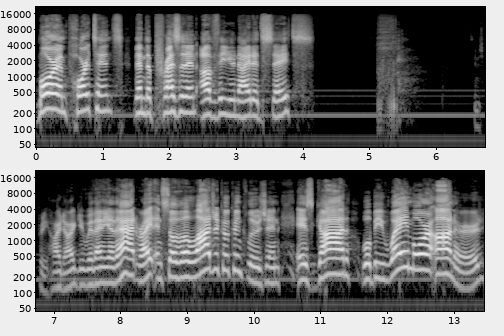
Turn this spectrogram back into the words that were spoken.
more important than the president of the United States? Seems pretty hard to argue with any of that, right? And so the logical conclusion is God will be way more honored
